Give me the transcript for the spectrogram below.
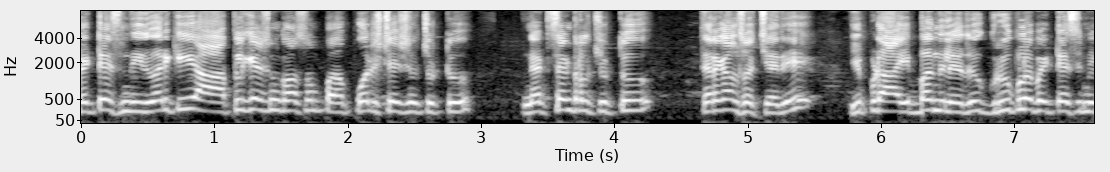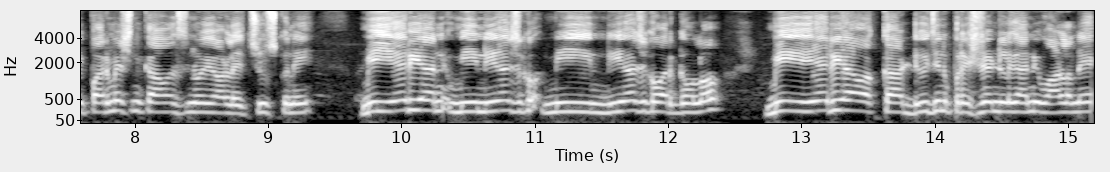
పెట్టేసింది. ఇదివరకు ఆ అప్లికేషన్ కోసం పోలీస్ స్టేషన్ చుట్టూ నెట్ సెంటర్ల చుట్టూ తిరగాల్సి వచ్చేది. ఇప్పుడు ఆ ఇబ్బంది లేదు. గ్రూపులో పెట్టేసి మీ పర్మిషన్ కావాల్సిన వాళ్ళు చూసుకుని మీ ఏరియా మీ నియోజక మీ నియోజకవర్గంలో మీ ఏరియా యొక్క డివిజన్ ప్రెసిడెంట్లు కానీ వాళ్ళనే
